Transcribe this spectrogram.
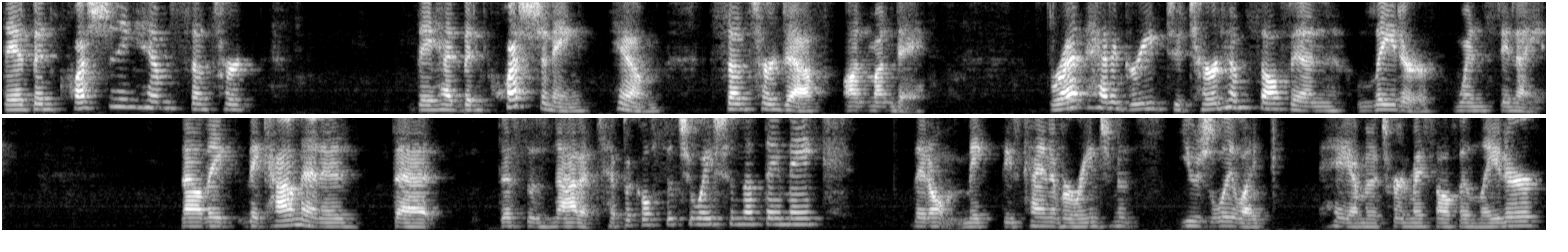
They had been questioning him since her they had been questioning him since her death on Monday. Brett had agreed to turn himself in later Wednesday night. Now they they commented that this is not a typical situation that they make. They don't make these kind of arrangements usually like, hey, I'm going to turn myself in later.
